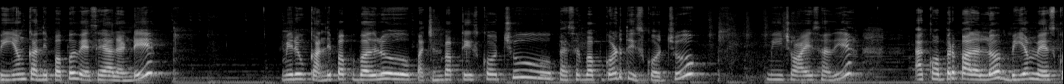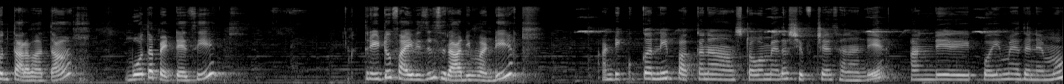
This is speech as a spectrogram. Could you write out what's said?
బియ్యం కందిపప్పు వేసేయాలండి. మీరు కందిపప్పు బదులు పచ్చనిపప్పు తీసుకోవచ్చు పెసరపప్పు కూడా తీసుకోవచ్చు. మీ చాయిస్ అది. ఆ కొబ్బరి పాలల్లో బియ్యం వేసుకున్న తర్వాత మూత పెట్టేసి త్రీ టు ఫైవ్ విజిల్స్ రానివ్వండి. అండ్ ఈ కుక్కర్ని పక్కన స్టవ్ మీద షిఫ్ట్ చేశానండి. అండ్ ఈ పొయ్యి మీదనేమో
